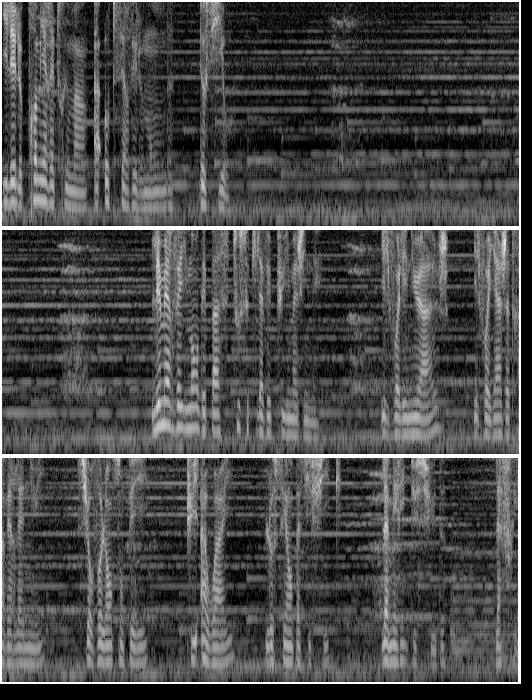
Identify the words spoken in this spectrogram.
Il est le premier être humain à observer le monde d'aussi haut. L'émerveillement dépasse tout ce qu'il avait pu imaginer. Il voit les nuages, il voyage à travers la nuit, survolant son pays, puis Hawaï, l'océan Pacifique, l'Amérique du Sud, l'Afrique.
